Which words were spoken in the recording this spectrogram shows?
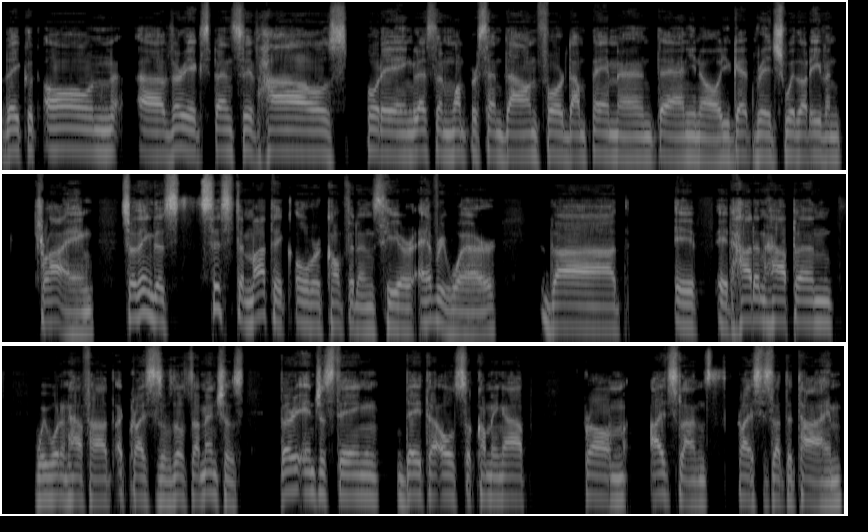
they could own a very expensive house, putting less than 1% down for down payment and, you know, you get rich without even trying. So I think there's systematic overconfidence here everywhere that if it hadn't happened, we wouldn't have had a crisis of those dimensions. Very interesting data also coming up from Iceland's crisis at the time,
